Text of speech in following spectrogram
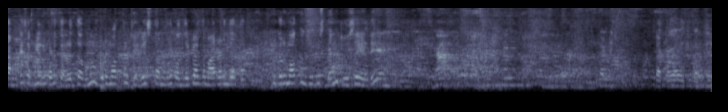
కమిటీ సభ్యులు కూడా కలుద్దాము గుడి మొత్తం చూపిస్తాను. పంతులు గారితో మాట్లాడిన తర్వాత గుడి మొత్తం చూపిస్తాము చూసేయండి. రండి. చక్కగా కూర్చున్నారు.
